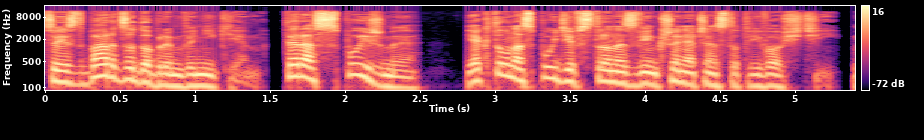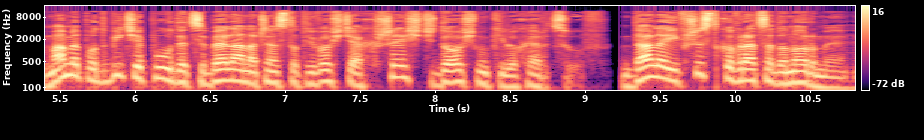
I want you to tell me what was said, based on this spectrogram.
co jest bardzo dobrym wynikiem. Teraz spójrzmy, jak to u nas pójdzie w stronę zwiększenia częstotliwości? Mamy podbicie pół decybela na częstotliwościach 6 do 8 kHz. Dalej wszystko wraca do normy,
